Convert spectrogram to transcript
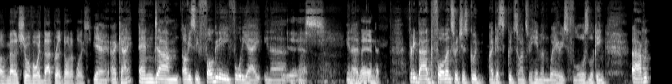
I've managed to avoid that red dot at least. Yeah, okay. And um, obviously Fogarty forty eight in a Yes, in a man. pretty bad performance, which is good. I guess good signs for him and where his floor's looking. Um,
